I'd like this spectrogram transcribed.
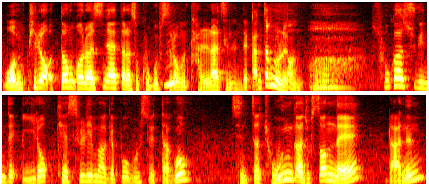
원피를 어떤 거를 쓰냐에 따라서 고급스러움은 달라지는데 깜짝 놀라면 소가죽인데 이렇게 슬림하게 뽑을 수 있다고? 진짜 좋은 가죽 썼네 라는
